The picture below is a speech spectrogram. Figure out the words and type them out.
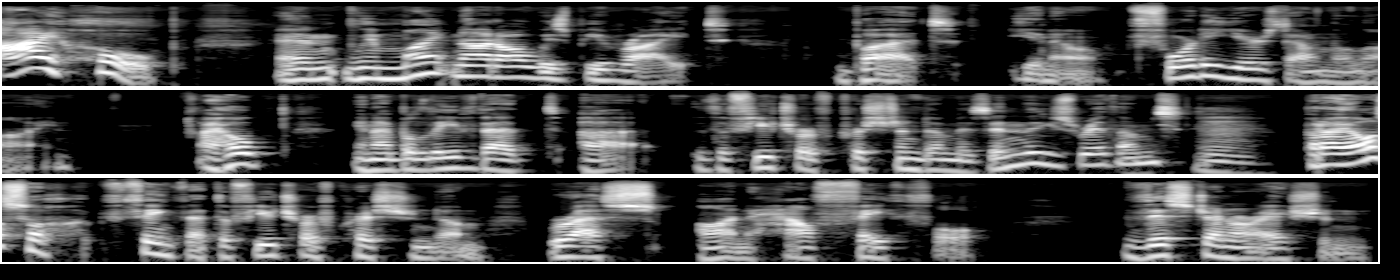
I hope, and we might not always be right, but you know, forty years down the line, I hope and I believe that uh, the future of Christendom is in these rhythms. But I also think that the future of Christendom rests on how faithful this generation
